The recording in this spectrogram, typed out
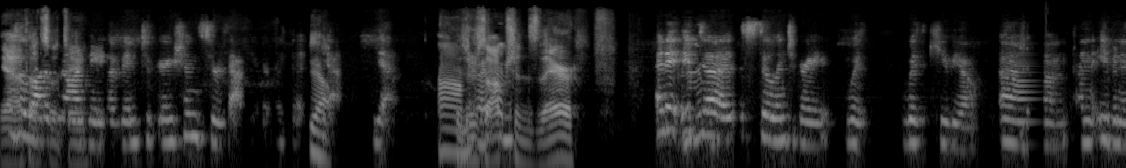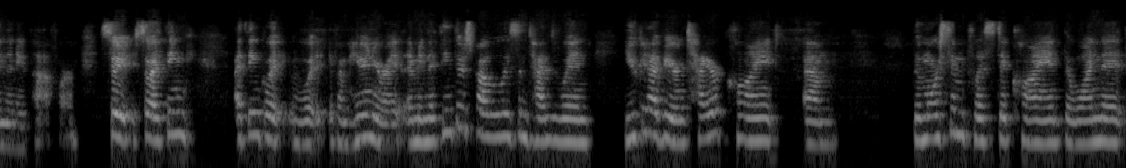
Yeah, there's a lot so of non-native integrations through Zapier with it. Yeah. Yeah, yeah. Um, 'Cause there's and- and- options there. And it, it does still integrate with with QBO, um, and even in the new platform. So so I think I think what what if I'm hearing you right, I mean I think there's probably some times when you could have your entire client, um, the more simplistic client, the one that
